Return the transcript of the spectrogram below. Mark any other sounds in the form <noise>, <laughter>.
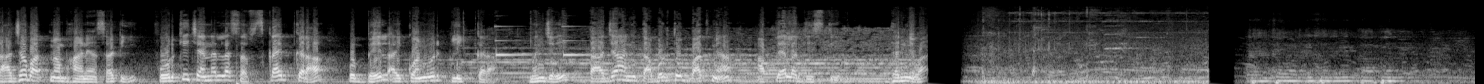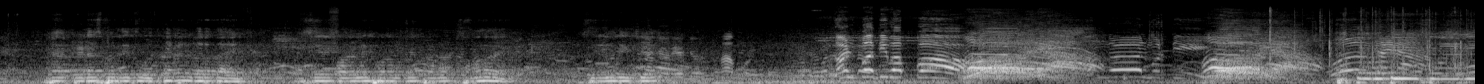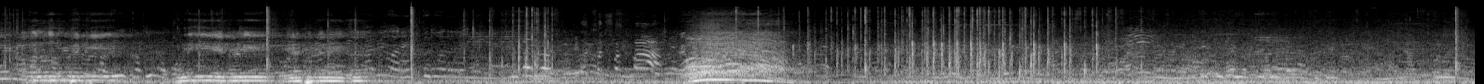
ताज्या बातम्या पाहण्यासाठी फोर के चॅनलला सबस्क्राईब करा व बेल आयकॉनवर क्लिक करा. म्हणजे ताज्या आणि ताबडतोब बातम्या आपल्याला दिसतील. धन्यवाद. त्यांच्या वाढदिवसानिमित्त आपण या क्रीडा स्पर्धेचं उद्घाटन करत आहे. असे कॉलनी फोरमचे प्रमुख समन्वयक श्रीयुतीचे गणपती बाप्पा! मंगल मूर्ती! छत्रपती शिवाजी बंधूंपैकी कुणीही एकाने या ठिकाणी यायचं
